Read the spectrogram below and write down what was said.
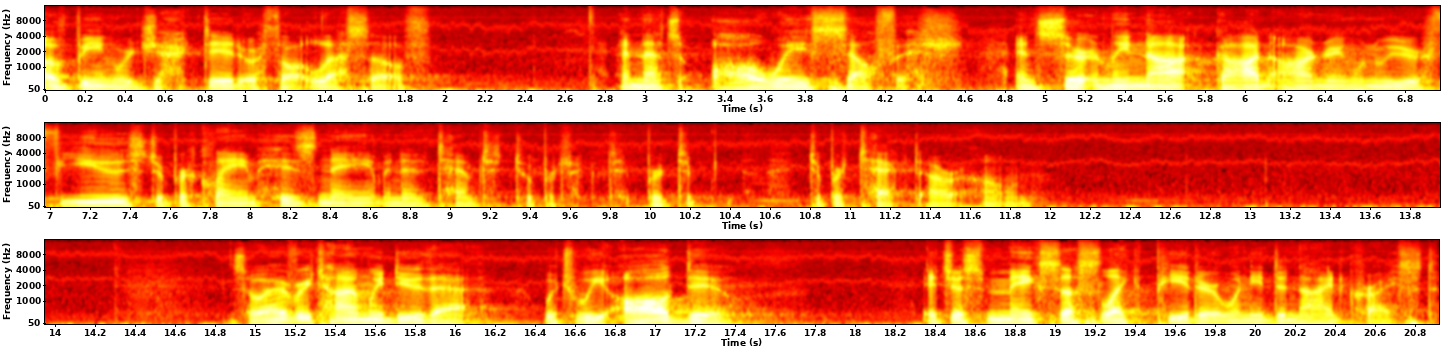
of being rejected or thought less of. And that's always selfish, and certainly not God honoring when we refuse to proclaim His name in an attempt to protect, to protect our own. So every time we do that, which we all do, it just makes us like Peter when he denied Christ.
